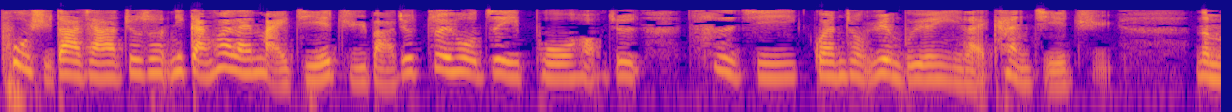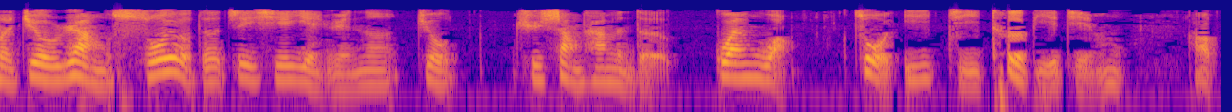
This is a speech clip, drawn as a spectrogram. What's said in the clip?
push 大家，就是说你赶快来买结局吧，就最后这一波哈，就是刺激观众愿不愿意来看结局。那么就让所有的这些演员呢，就去上他们的官网做一集特别节目，好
